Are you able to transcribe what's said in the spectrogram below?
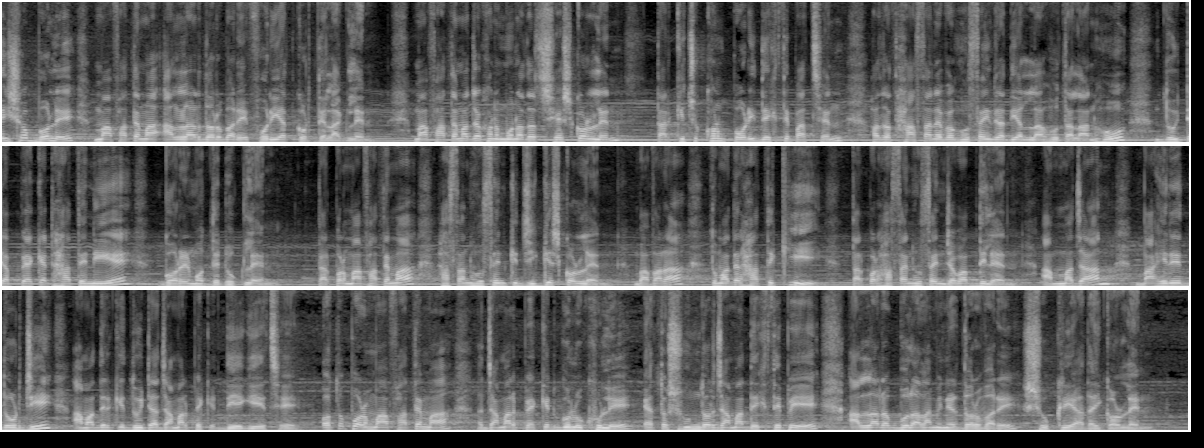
এইসব বলে মা ফাতেমা আল্লাহর দরবারে ফরিয়াদ করতে লাগলেন। মা ফাতেমা যখন মোনাজাত শেষ করলেন তার কিছুক্ষণ পরই দেখতে পাচ্ছেন হজরত হাসান এবং হুসাইন রাদি আল্লাহ তালানহু দুইটা প্যাকেট হাতে নিয়ে ঘরের মধ্যে ঢুকলেন। তারপর মা ফাতেমা হাসান হুসেনকে জিজ্ঞেস করলেন, বাবারা, তোমাদের হাতে কি? তারপর হাসান হুসেন জবাব দিলেন, আম্মা যান বাহিরে দর্জি আমাদেরকে দুইটা জামার প্যাকেট দিয়ে গিয়েছে। অতপর মা ফাতেমা জামার প্যাকেটগুলো খুলে এত সুন্দর জামা দেখতে পেয়ে আল্লাহ রব্বুল আলমিনের দরবারে সুক্রিয়া আদায় করলেন।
